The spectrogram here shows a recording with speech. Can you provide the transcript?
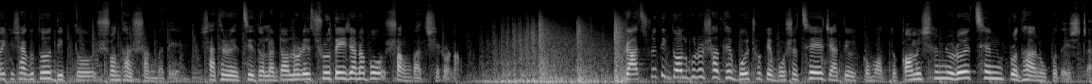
সবাইকে স্বাগত, দীপ্ত সন্ধ্যার সংবাদে। সাথে রয়েছে দোলা ডলরের শুরুতেই জানাব সংবাদ শিরোনাম। রাজনৈতিক দলগুলোর সাথে বৈঠকে বসেছে জাতীয় ঐক্যমত্য কমিশন, রয়েছেন প্রধান উপদেষ্টা।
